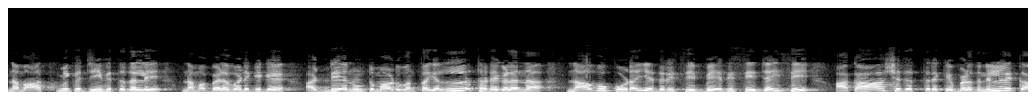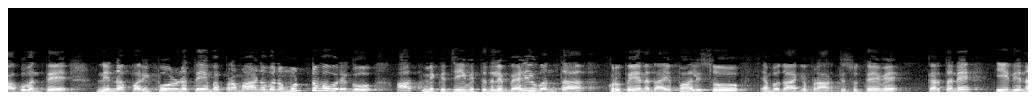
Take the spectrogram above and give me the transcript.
ನಮ್ಮ ಆತ್ಮಿಕ ಜೀವಿತದಲ್ಲಿ ನಮ್ಮ ಬೆಳವಣಿಗೆಗೆ ಅಡ್ಡಿಯನ್ನುಂಟು ಮಾಡುವಂಥ ಎಲ್ಲ ತಡೆಗಳನ್ನು ನಾವು ಕೂಡ ಎದುರಿಸಿ, ಭೇದಿಸಿ, ಜಯಿಸಿ ಆಕಾಶದೆತ್ತರಕ್ಕೆ ಬೆಳೆದು ನಿಲ್ಲಲಿಕ್ಕಾಗುವಂತೆ ನಿನ್ನ ಪರಿಪೂರ್ಣತೆ ಎಂಬ ಪ್ರಮಾಣವನ್ನು ಮುಟ್ಟುವವರೆಗೂ ಆತ್ಮಿಕ ಜೀವಿತದಲ್ಲಿ ಬೆಳೆಯುವಂಥ ಕೃಪೆಯನ್ನು ದಯಪಾಲಿಸು ಎಂಬುದಾಗಿ ಪ್ರಾರ್ಥಿಸುತ್ತೇವೆ. ಕರ್ತನೆ ಈ ದಿನ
